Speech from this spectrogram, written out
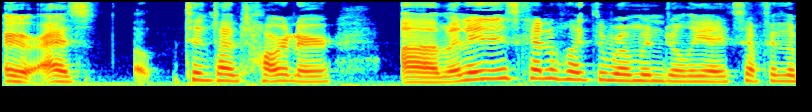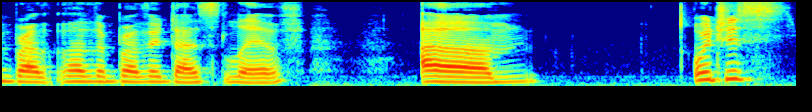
or as uh, 10 times harder. Um, and it is kind of like the Romeo and Juliet, except for the brother, other brother does live, um, which is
